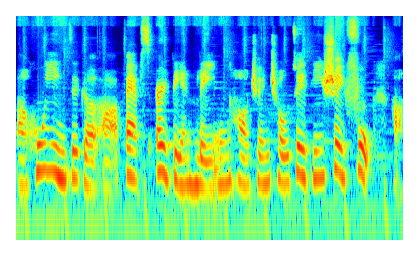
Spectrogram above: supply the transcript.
呃呼应这个啊 BEPS 二点零哈全球最低税负哈，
